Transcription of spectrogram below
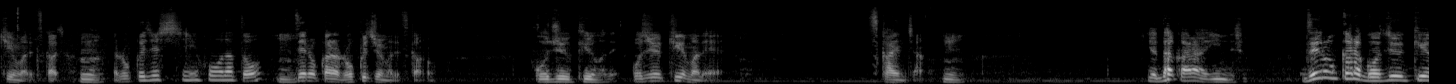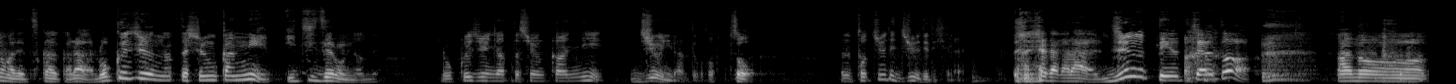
9まで使うじうん。ゃん。60進法だとうん。0から60まで使うの。59まで。59まで使えんじゃん。うんいやだからいいんでしょ。0から59まで使うから60になった瞬間に10になるんだよ。60になった瞬間に10になるってこそと途中で10出てきてない？う いやだから10って言っちゃうと あのー、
